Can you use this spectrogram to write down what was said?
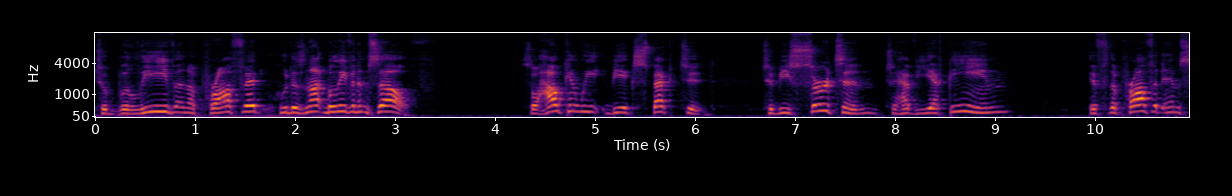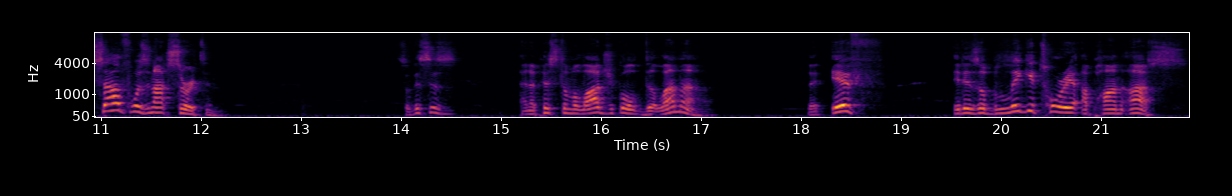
to believe in a prophet who does not believe in himself? So, how can we be expected to be certain, to have yaqeen, if the prophet himself was not certain? So this is an epistemological dilemma that if it is obligatory upon us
